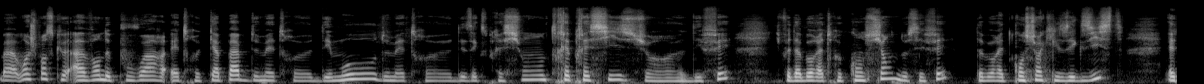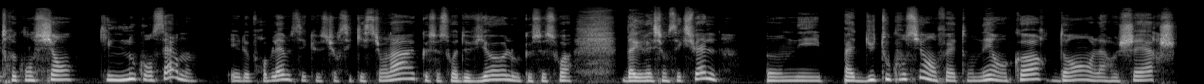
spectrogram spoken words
bah, moi, je pense qu'avant de pouvoir être capable de mettre euh, des mots, de mettre euh, des expressions très précises sur euh, des faits, il faut d'abord être conscient de ces faits, d'abord être conscient qu'ils existent, être conscient qu'ils nous concernent. Et le problème, c'est que sur ces questions-là, que ce soit de viol ou que ce soit d'agression sexuelle, on n'est pas du tout conscient en fait. On est encore dans la recherche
